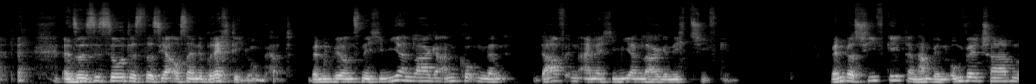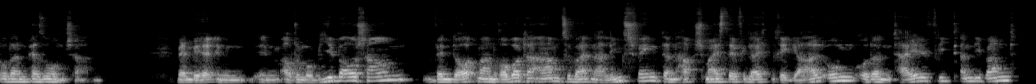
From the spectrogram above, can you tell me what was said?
also es ist so, dass das ja auch seine Berechtigung hat. Wenn wir uns eine Chemieanlage angucken, dann darf in einer Chemieanlage nichts schiefgehen. Wenn was schief geht, dann haben wir einen Umweltschaden oder einen Personenschaden. Wenn wir in, im Automobilbau schauen, wenn dort mal ein Roboterarm zu weit nach links schwenkt, dann schmeißt er vielleicht ein Regal um oder ein Teil fliegt an die Wand.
